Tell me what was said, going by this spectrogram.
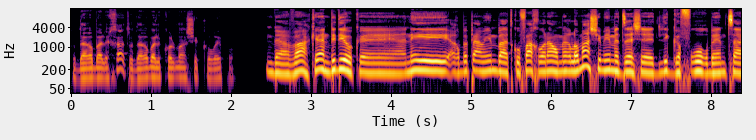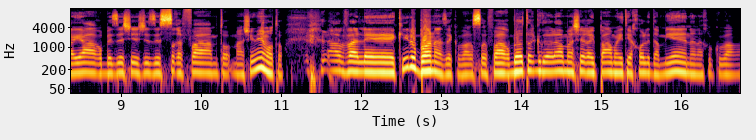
תודה רבה לך, תודה רבה לכל מה שקורה פה. באהבה, כן, בדיוק. אה, אני הרבה פעמים בתקופה האחרונה אומר, לא מאשימים את זה שהדליק גפרור באמצע היער בזה שיש איזו שריפה, מאשימים אותו. אבל אה, כאילו בואנה, זה כבר שריפה הרבה יותר גדולה מאשר אי פעם הייתי יכול לדמיין, אנחנו כבר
